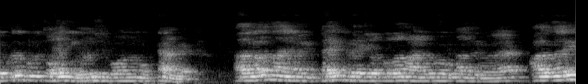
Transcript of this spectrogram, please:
எப்படி போய் தொலைங்க ஒழிஞ்சு போகணும்னு விட்டாங்க. அதனால நான் எனக்கு டைம் கிடைக்கிறப்பெல்லாம் நான் அங்கே போய் உட்காந்துருவேன் அது மாதிரி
